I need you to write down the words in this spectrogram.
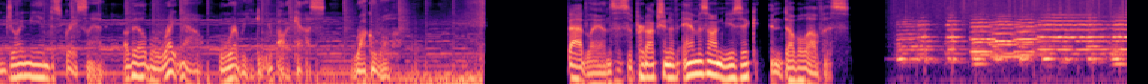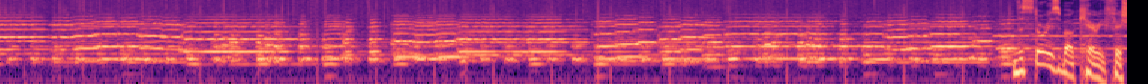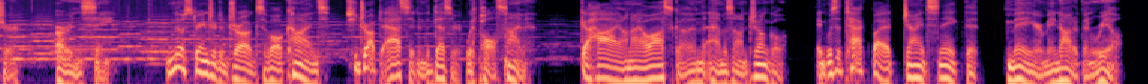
and join me in Disgraceland. Available right now wherever you get your podcasts. Rockarola. Badlands is a production of Amazon Music and Double Elvis. Stories about Carrie Fisher are insane. No stranger to drugs of all kinds, she dropped acid in the desert with Paul Simon, got high on ayahuasca in the Amazon jungle, and was attacked by a giant snake that may or may not have been real.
